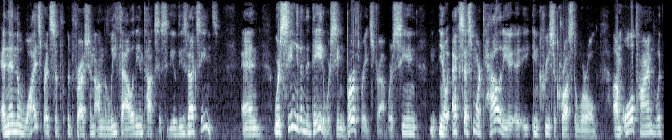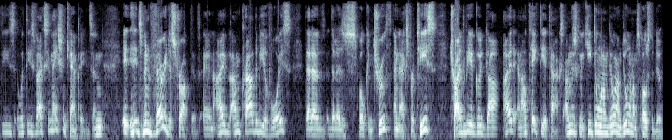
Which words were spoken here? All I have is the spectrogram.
and then the widespread suppression on the lethality and toxicity of these vaccines. And we're seeing it in the data. We're seeing birth rates drop. We're seeing, you know, excess mortality uh, increase across the world, um, all timed with these with these vaccination campaigns. And it, has been very destructive. And I, I'm proud to be a voice that has that has spoken truth and expertise, tried to be a good guide, and I'll take the attacks. I'm just going to keep doing what I'm doing. I'm doing what I'm supposed to do.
